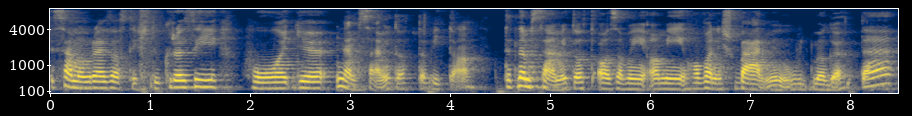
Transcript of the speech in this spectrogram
számomra ez azt is tükrözi, hogy nem számított a vita. Tehát nem számított az, ami, ami ha van is bármi úgy mögötte,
